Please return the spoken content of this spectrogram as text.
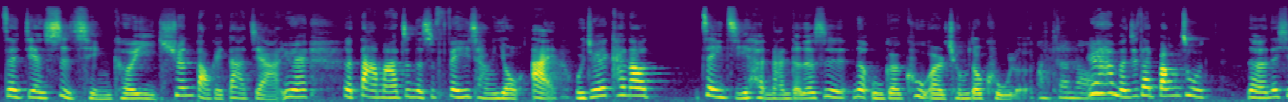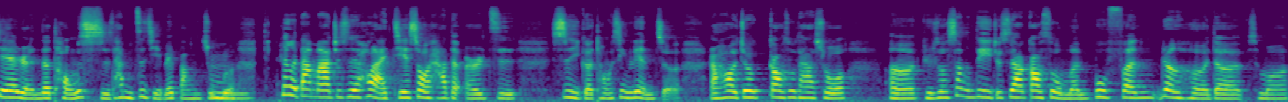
这件事情可以宣导给大家，因为那个大妈真的是非常有爱。我觉得看到。这一集很难得的是，那五个酷儿全部都哭了，哦，真的哦，因为他们就在帮助的那些人的同时，他们自己也被帮助了。嗯。那个大妈就是后来接受他的儿子是一个同性恋者，然后就告诉他说，呃，比如说上帝就是要告诉我们，不分任何的什么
